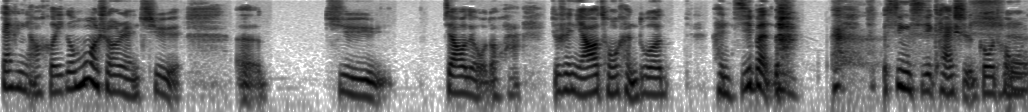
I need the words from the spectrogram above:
但是你要和一个陌生人去，呃，去交流的话，就是你要从很多很基本的。信息开始沟通，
